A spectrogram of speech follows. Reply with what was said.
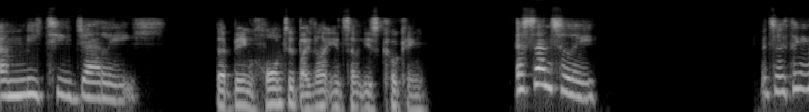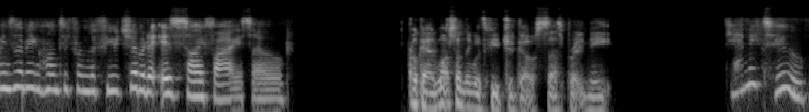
a meaty jelly. They're being haunted by 1970s cooking. Essentially. Which I think means they're being haunted from the future, but it is sci fi, so. Okay, I'd watch something with future ghosts. That's pretty neat. Yeah, me too.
